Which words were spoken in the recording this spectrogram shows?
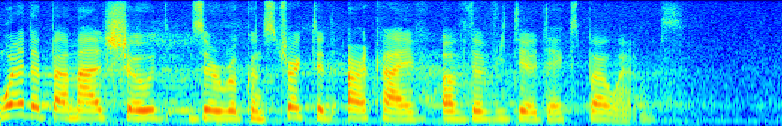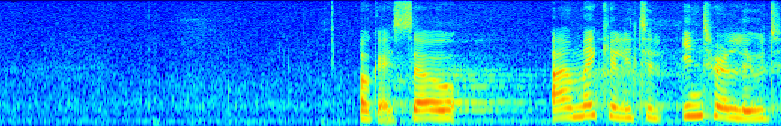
where the PAMAL showed the reconstructed archive of the videotext poems. Okay, so I'll make a little interlude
